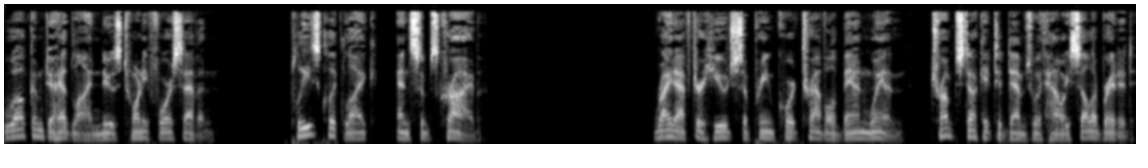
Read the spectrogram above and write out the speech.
Welcome to Headline News 24/7. Please click like and subscribe. Right after huge Supreme Court travel ban win, Trump stuck it to Dems with how he celebrated.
